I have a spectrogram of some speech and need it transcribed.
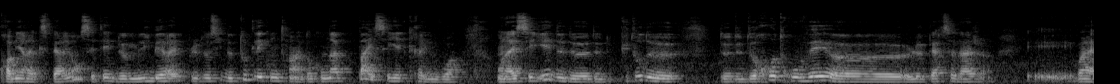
première expérience, c'était de me libérer plutôt aussi de toutes les contraintes. Donc on n'a pas essayé de créer une voix. On a essayé de, plutôt de, retrouver euh, le personnage. Et voilà,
